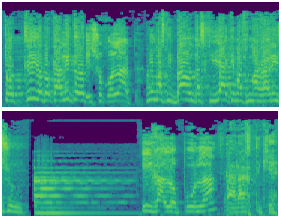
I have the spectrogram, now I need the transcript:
Το τρίτο το καλύτερο η σοκολάτα Μη μας την πάρουν τα σκυλιά και μας μαγαρίσουν Η γαλοπούλα Ταράχτηκε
